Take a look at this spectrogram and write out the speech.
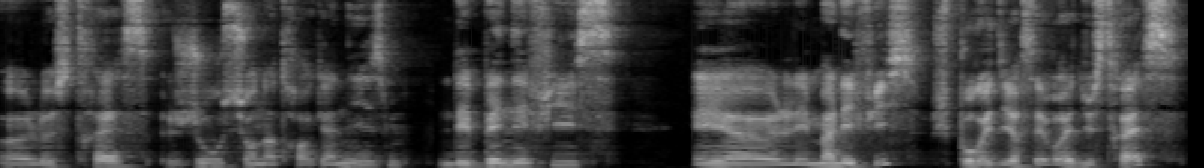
euh, le stress joue sur notre organisme, les bénéfices et les maléfices, je pourrais dire c'est vrai, du stress.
